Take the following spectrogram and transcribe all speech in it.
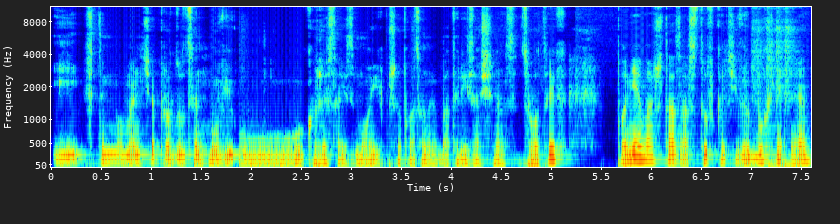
I w tym momencie producent mówi: Uuu, korzystaj z moich przepłaconych baterii za 700 zł, ponieważ ta za stówkę ci wybuchnie, nie?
